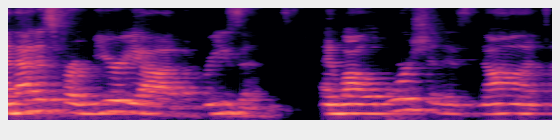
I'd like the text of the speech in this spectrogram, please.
And that is for a myriad of reasons. And while abortion is not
